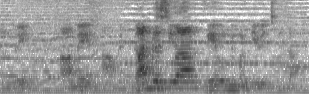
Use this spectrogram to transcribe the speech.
తండ్రి. ఆమె ఆమె గాడ్ బ్లెస్ యు ఆల్. దేవుడు మిమ్మల్ని దీవించుకుంటాను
